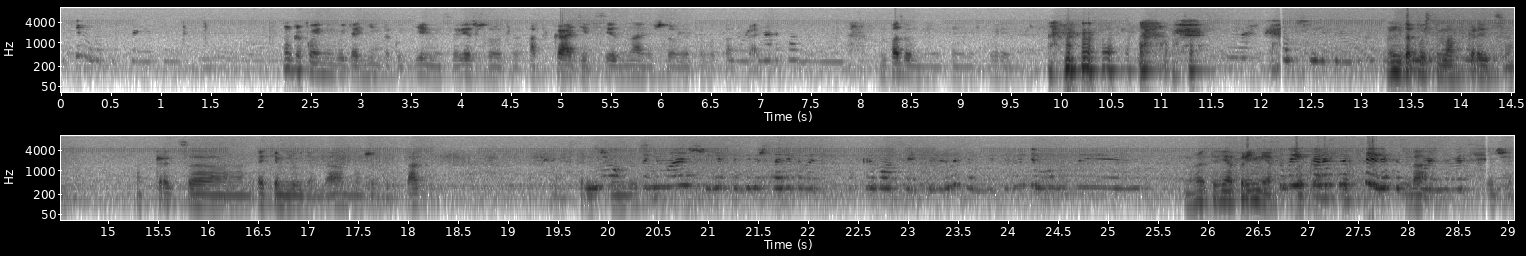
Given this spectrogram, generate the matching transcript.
Какие могут быть советы? Ну, какой-нибудь один такой дельный совет, что вот от Кати все знали, что это вот от Ой, Кати. надо подумать. Ну, подумай, у тебя есть время. Ну, допустим, открыться. Открыться этим людям, да, может быть так. Ну, понимаешь, если будешь советовать открываться этим людям, эти люди могут и Ну, это я пример. в своих корыстных целях Да. использовать. случае.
